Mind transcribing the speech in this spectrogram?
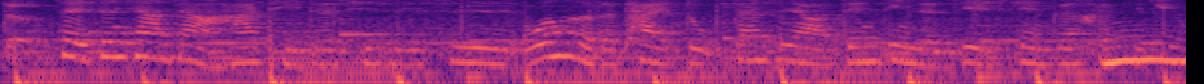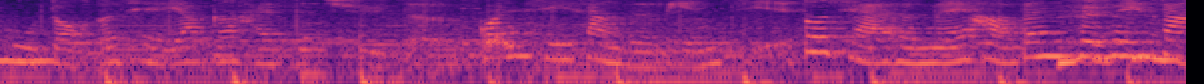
得，所以正向教养他提的其实是温和的态度，但是要坚定的界限跟孩子去互动，而且要跟孩子取得关系上的连结。说起来很美好，但是实际上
